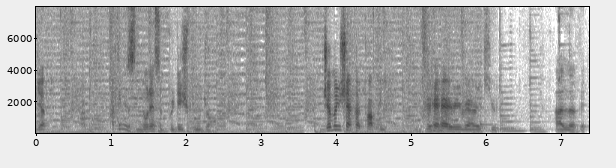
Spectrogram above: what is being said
yep. I think it's known as a British Bulldog. German Shepherd puppy, very very cute. I love it.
